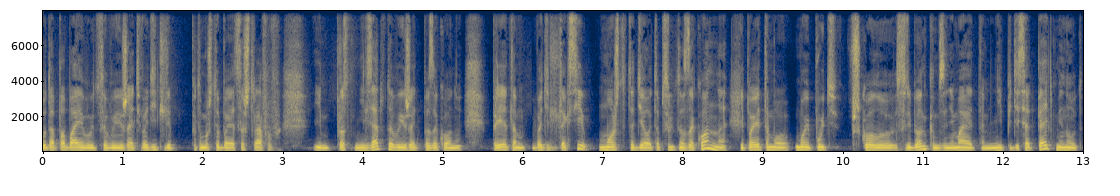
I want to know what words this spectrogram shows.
туда побаиваются выезжать водители потому что боятся штрафов, им просто нельзя туда выезжать по закону. При этом водитель такси может это делать абсолютно законно, и поэтому мой путь в школу с ребенком занимает там не 55 минут,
